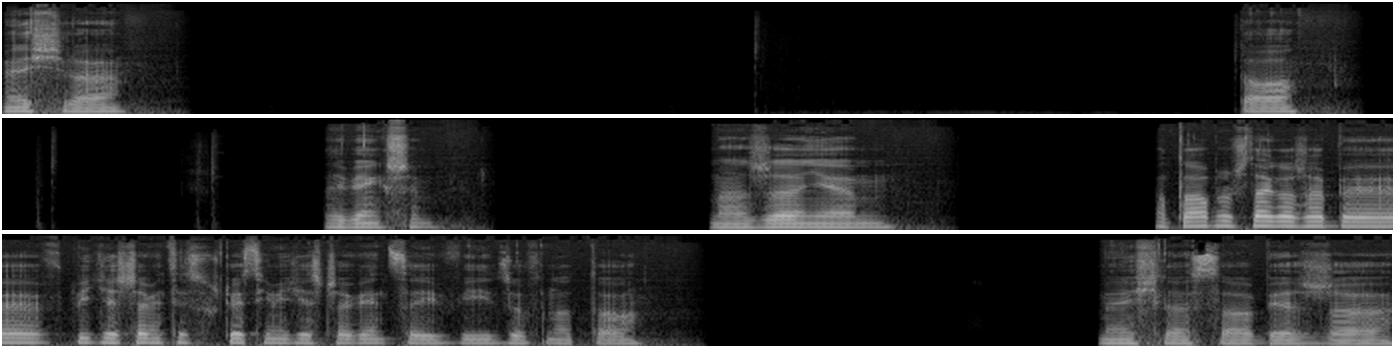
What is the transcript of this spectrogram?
myślę, to największym marzeniem no to oprócz tego, żeby wbić jeszcze więcej subskrypcji, mieć jeszcze więcej widzów, no to myślę sobie, że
